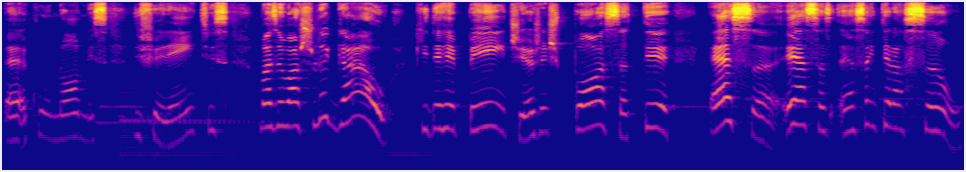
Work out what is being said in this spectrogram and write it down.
é, com nomes diferentes. Mas eu acho legal que de repente a gente possa ter essa essa essa interação,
